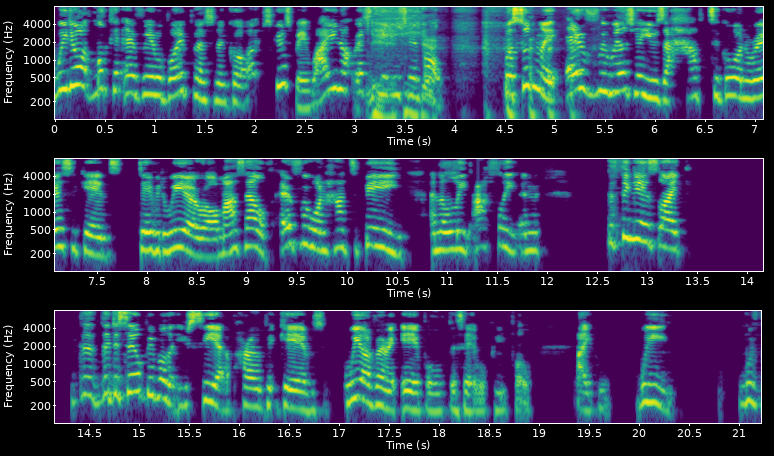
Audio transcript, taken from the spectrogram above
we don't look at every able-bodied person and go, oh, "Excuse me, why are you not racing against Usain Bolt?" But suddenly, every wheelchair user had to go and race against David Weir or myself. Everyone had to be an elite athlete, and the thing is, like the the disabled people that you see at Paralympic Games, we are very able disabled people. Like we we've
